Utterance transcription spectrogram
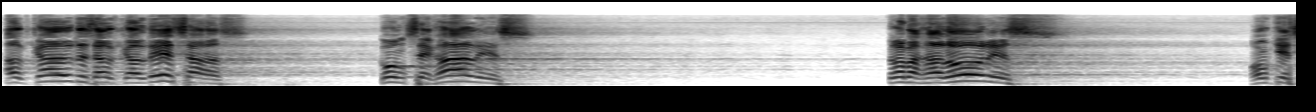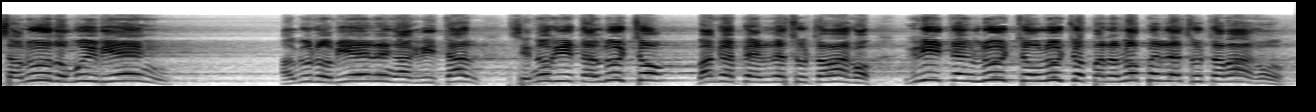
alcaldes, alcaldesas, concejales, trabajadores, aunque saludo muy bien, algunos vienen a gritar, si no gritan Lucho, van a perder su trabajo. Griten Lucho, Lucho para no perder su trabajo.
